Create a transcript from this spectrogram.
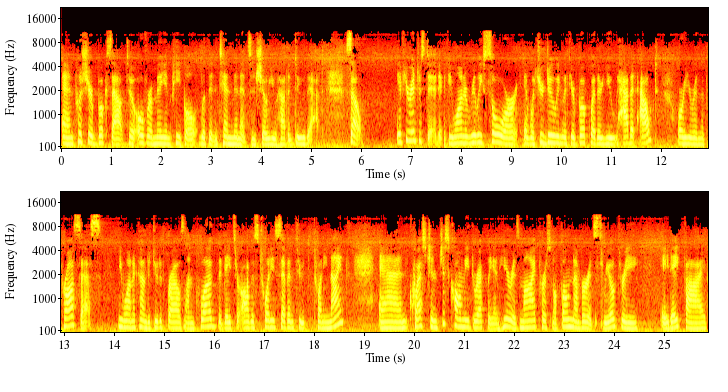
and push your books out to over a million people within 10 minutes and show you how to do that. So, if you're interested, if you want to really soar at what you're doing with your book, whether you have it out or you're in the process, you want to come to Judith Briles Unplugged. The dates are August 27th through 29th. And questions, just call me directly. And here is my personal phone number. It's 303 885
